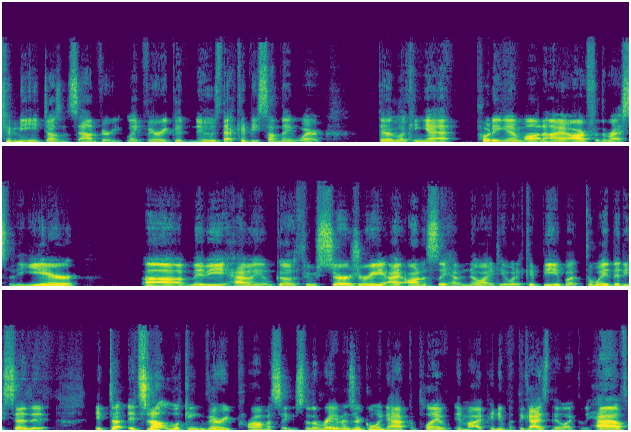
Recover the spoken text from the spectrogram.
to me doesn't sound very like very good news. That could be something where they're looking at putting him on IR for the rest of the year. Uh, maybe having him go through surgery. I honestly have no idea what it could be, but the way that he says it, it it's not looking very promising. So the Ravens are going to have to play, in my opinion, with the guys they likely have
